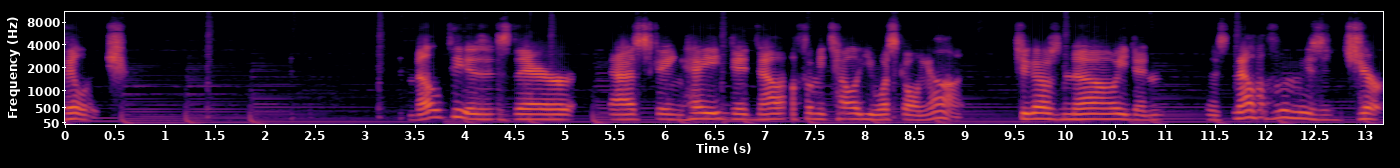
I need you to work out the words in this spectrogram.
village. Melty is there asking, Hey, did Naofumi tell you what's going on? She goes, No, he didn't. Naofumi is a jerk.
